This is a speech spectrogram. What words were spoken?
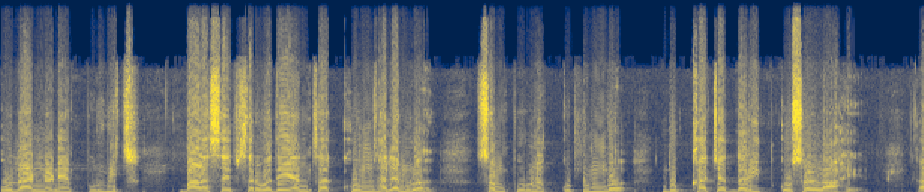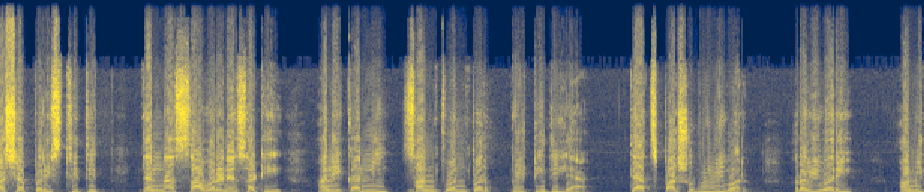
ओलांडण्यापूर्वीच बाळासाहेब सर्वदे यांचा खून झाल्यामुळं संपूर्ण कुटुंब दुःखाच्या दरीत कोसळलं आहे. अशा परिस्थितीत त्यांना सावरण्यासाठी अनेकांनी सांत्वनपर भेटी दिल्या. त्याच पार्श्वभूमीवर रविवारी अमित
